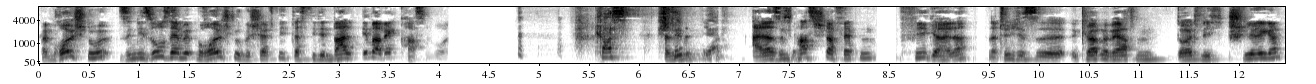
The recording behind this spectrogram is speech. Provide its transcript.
Beim Rollstuhl sind die so sehr mit dem Rollstuhl beschäftigt, dass die den Ball immer wegpassen wollen. Krass. Also- Stimmt, ja. Alter, sind Passstaffetten viel geiler. Natürlich ist äh, Körbewerfen deutlich schwieriger.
